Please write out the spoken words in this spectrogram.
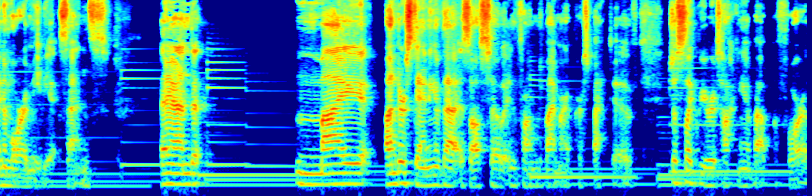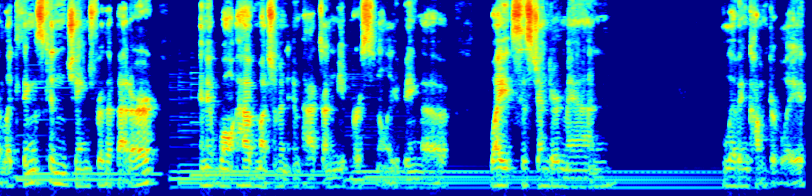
in a more immediate sense? And my understanding of that is also informed by my perspective. Just like we were talking about before like things can change for the better and it won't have much of an impact on me personally being a white cisgendered man living comfortably.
